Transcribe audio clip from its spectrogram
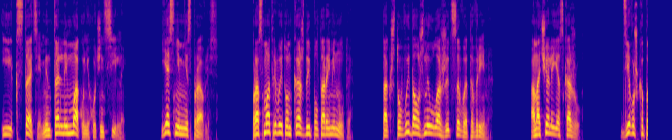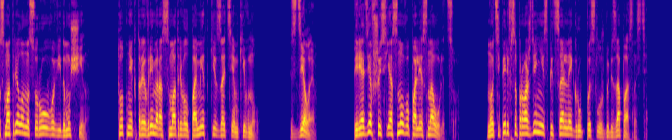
И, кстати, ментальный маг у них очень сильный. Я с ним не справлюсь. Просматривает он каждые полторы минуты. Так что вы должны уложиться в это время. О начале я скажу. Девушка посмотрела на сурового вида мужчину. Тот некоторое время рассматривал пометки, затем кивнул. «Сделаем». Переодевшись, я снова полез на улицу. Но теперь в сопровождении специальной группы службы безопасности.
